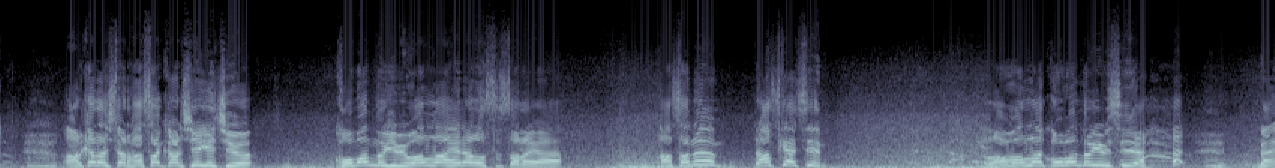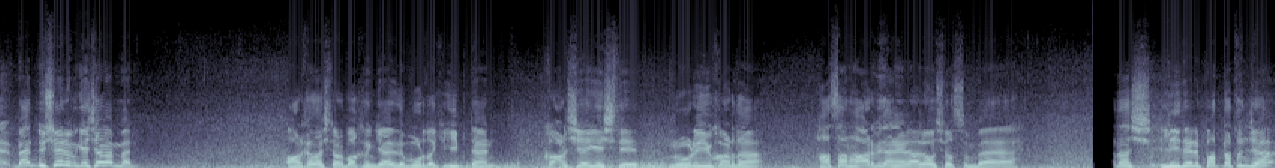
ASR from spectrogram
Arkadaşlar Hasan karşıya geçiyor. Komando gibi vallahi helal olsun sana ya. Hasan'ım rast gelsin. Lan vallahi komando gibisin ya. ben ben düşerim geçemem ben. Arkadaşlar bakın geldi buradaki ipten karşıya geçti. Nuri yukarıda. Hasan harbiden helal hoş olsun be. Arkadaş lideri patlatınca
